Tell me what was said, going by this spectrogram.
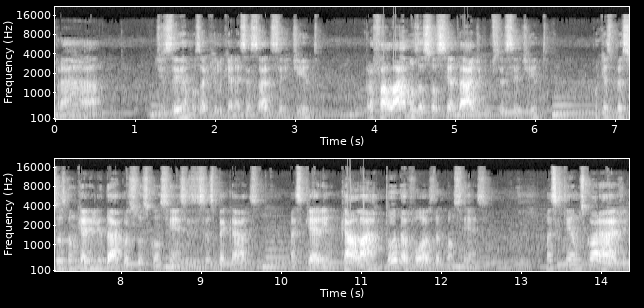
para dizermos aquilo que é necessário ser dito, para falarmos à sociedade o que precisa ser dito, porque as pessoas não querem lidar com as suas consciências e seus pecados, mas querem calar toda a voz da consciência. Mas que tenhamos coragem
